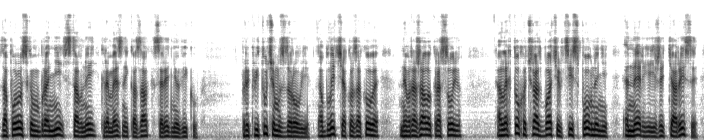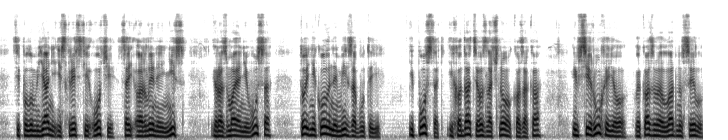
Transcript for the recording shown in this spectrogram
запорозькому вбранні ставний кремезний козак середнього віку. При квітучому здоров'ї обличчя козакове не вражало красою, але хто хоч раз бачив ці сповнені енергії життя риси, ці полум'яні іскристі очі, цей орлиний ніс і розмаяні вуса, той ніколи не міг забути їх. І постать, і хода цього значного козака, і всі рухи його виказували ладну силу,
